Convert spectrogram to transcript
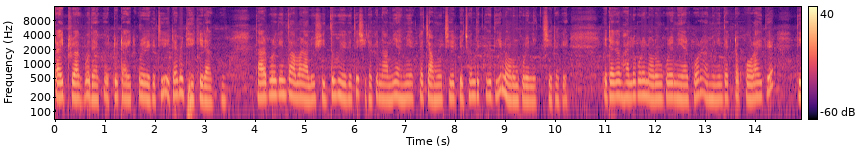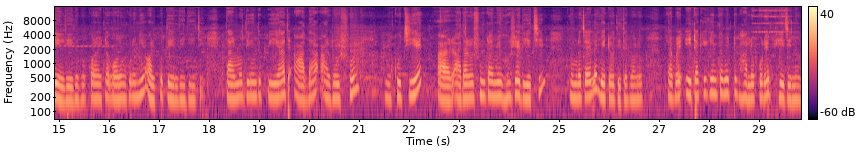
টাইট রাখব, দেখো একটু টাইট করে রেখেছি, এটা আমি ঢেকে রাখব। তারপরে কিন্তু আমার আলু সিদ্ধ হয়ে গেছে, সেটাকে নামিয়ে আমি একটা চামচের পেছন দিক থেকে দিয়ে নরম করে নিচ্ছি এটাকে। এটাকে ভালো করে নরম করে নেওয়ার পর আমি কিন্তু একটা কড়াইতে তেল দিয়ে দেবো। কড়াইটা গরম করে নিয়ে অল্প তেল দিয়ে দিয়েছি। তার মধ্যে কিন্তু পেঁয়াজ, আদা আর রসুন কুচিয়ে, আর আদা রসুনটা আমি ঘষে দিয়েছি। তোমরা চাইলে বেটেও দিতে পারো। তারপরে এটাকে কিন্তু আমি একটু ভালো করে ভেজে নেব।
